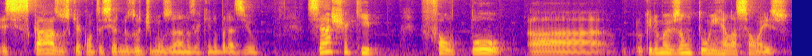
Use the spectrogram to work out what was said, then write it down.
esses casos que aconteceram nos últimos anos aqui no Brasil, você acha que faltou a eu queria uma visão tua em relação a isso.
